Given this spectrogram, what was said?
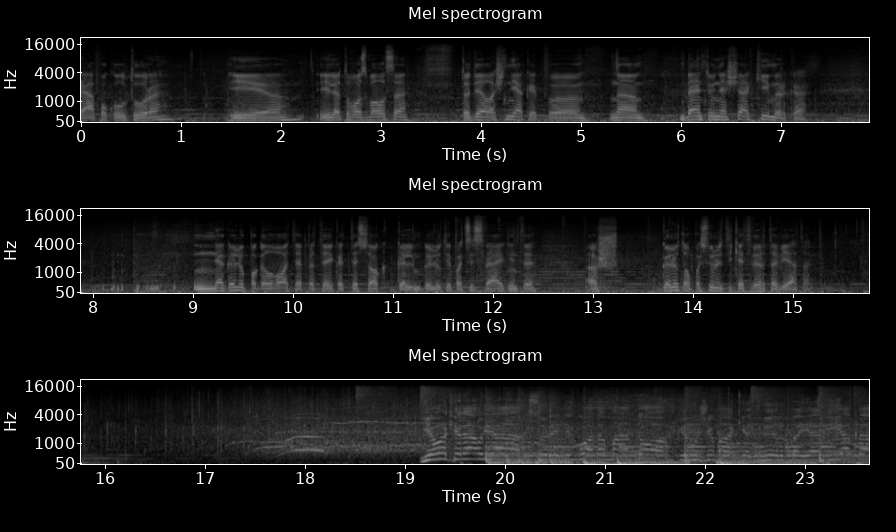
repo kultūrą į, į Lietuvos balsą, todėl aš niekaip, uh, na, bent jau ne šią akimirką negaliu pagalvoti apie tai, kad tiesiog galiu, galiu taip atsisveikinti. Aš galiu tau pasiūlyti ketvirtą vietą. Jau keliauja su reitinguota manto ir užima ketvirtąją vietą.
